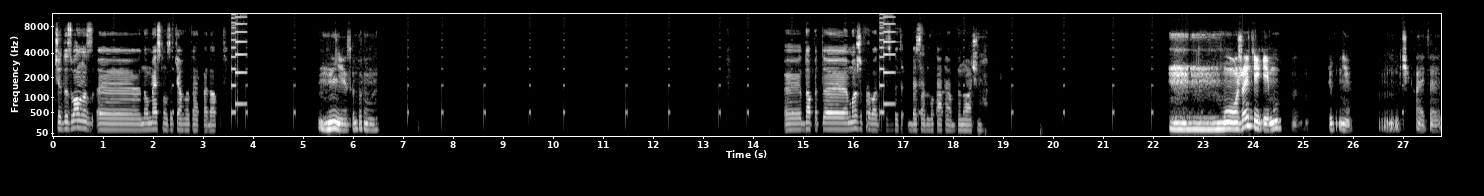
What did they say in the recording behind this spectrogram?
Чи дозволено е, навмисно затягувати РП допит? Ні, заборонено. Допит е, може проводитись без, адвоката обвинуваченого? Може, тільки йому. е, Ні. Чекайте,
